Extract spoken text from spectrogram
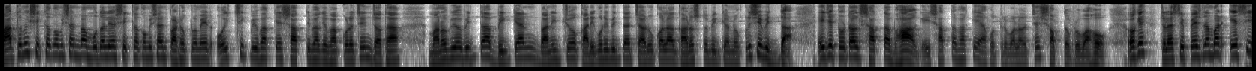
মাধ্যমিক শিক্ষা কমিশন বা মুদালিয়া শিক্ষা কমিশন পাঠ্যক্রমের ঐচ্ছিক বিভাগকে সাতটি ভাগে ভাগ করেছেন, যথা মানবীয় বিদ্যা, বিজ্ঞান, বাণিজ্য, কারিগরি বিদ্যা, চারুকলা, গার্হস্থ্য বিজ্ঞান ও কৃষিবিদ্যা এই যে টোটাল সাতটা ভাগ, এই সাতটা ভাগকে একত্রে বলা হচ্ছে সপ্তপ্রবাহ। ওকে, চলে আসছি page number AC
